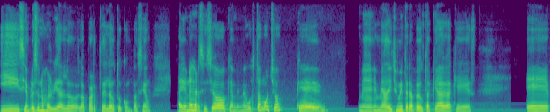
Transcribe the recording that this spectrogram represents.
Y siempre se nos olvida la parte de la autocompasión. Hay un ejercicio que a mí me gusta mucho, que me, ha dicho mi terapeuta que haga, que es eh,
